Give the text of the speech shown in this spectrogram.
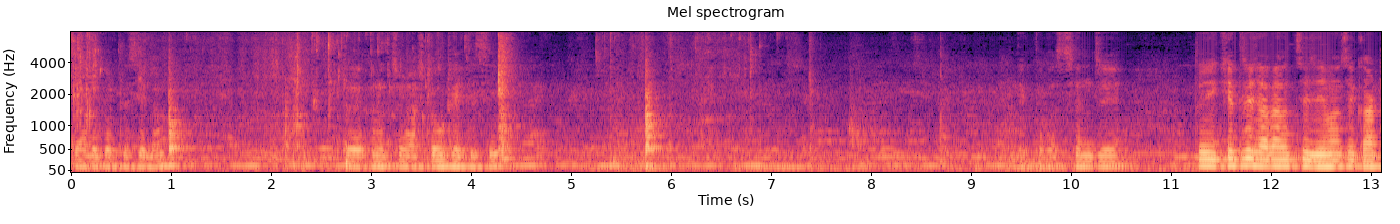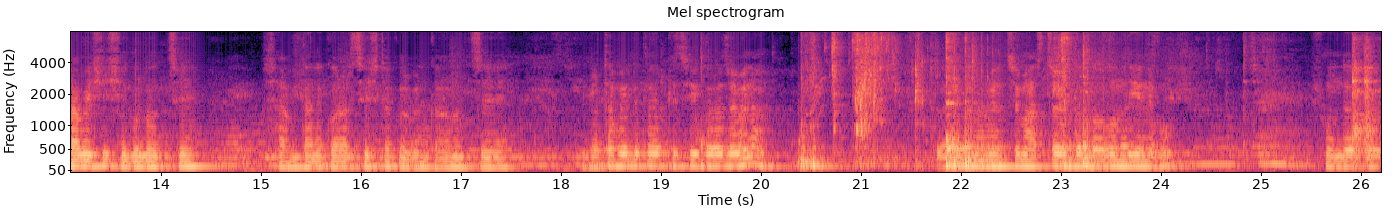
চালু করতেছিলাম। তো এখন হচ্ছে মাছটা উঠাইতেছি। দেখতে পাচ্ছেন যে, তো এই ক্ষেত্রে যারা হচ্ছে যে মাছে কাটা বেশি, সেগুলো হচ্ছে সাবধানে করার চেষ্টা করবেন। কারণ হচ্ছে ব্যথা পেলে তো আর কিছুই করা যাবে না। তো আমি হচ্ছে মাছটার ভিতর লবণ দিয়ে নেব সুন্দর করে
